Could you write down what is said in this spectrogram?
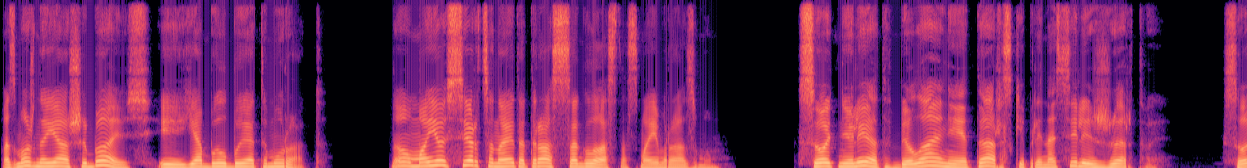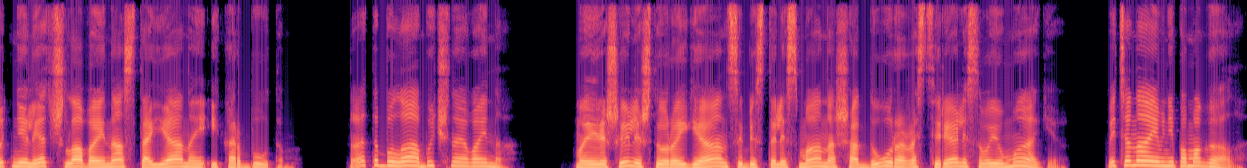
Возможно, я ошибаюсь, и я был бы этому рад. Но мое сердце на этот раз согласно с моим разумом. Сотни лет в Белане и Тарске приносились жертвы. Сотни лет шла война с Таяной и Карбутом. Но это была обычная война. Мы решили, что рейгианцы без талисмана Шадура растеряли свою магию, ведь она им не помогала.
